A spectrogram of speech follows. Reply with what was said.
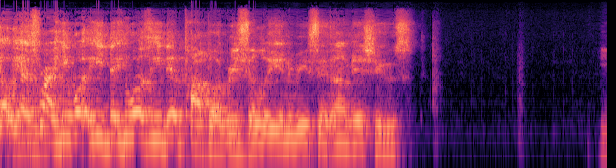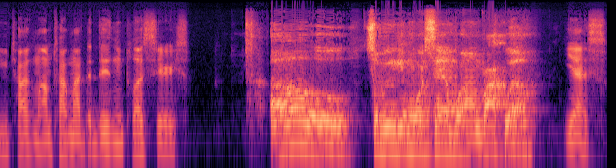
Oh yeah, that's right. He was he did, he was he did pop up recently in recent um issues. You talking about? I'm talking about the Disney Plus series. Oh, so we can get more Sam um, Rockwell. Yes,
